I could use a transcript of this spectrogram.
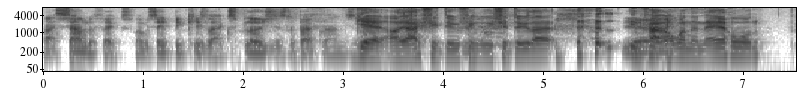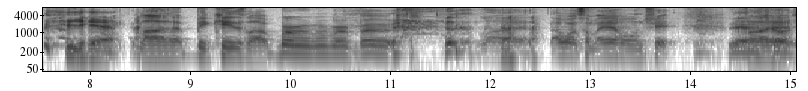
like sound effects when we say big kids, like explosions, in the backgrounds? Yeah, I actually do think we should do that. In Yeah. fact, I want an air horn. yeah. Like, big kids, like, brr, brr, brr, like, I want some air horn shit. Yeah. Like,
